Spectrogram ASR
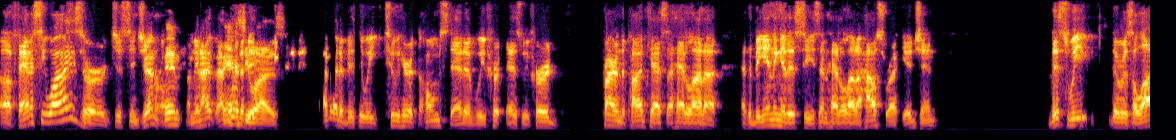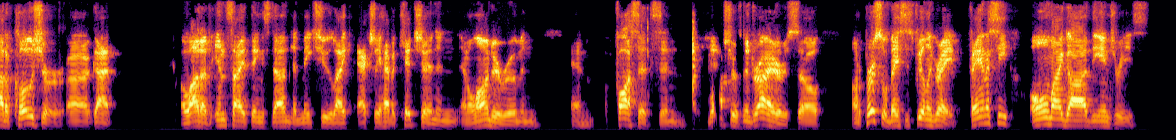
Uh, fantasy wise or just in general? Fan- I mean, I, I've, had a fantasy busy, wise? I've had a busy week too here at the homestead. As we've heard, as we've heard prior in the podcast, I had a lot of at the beginning of this season had a lot of house wreckage, and this week there was a lot of closure. Uh, got a lot of inside things done that makes you like actually have a kitchen and, and a laundry room and and faucets and washers and dryers. So on a personal basis, feeling great. Fantasy, oh my god, the injuries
